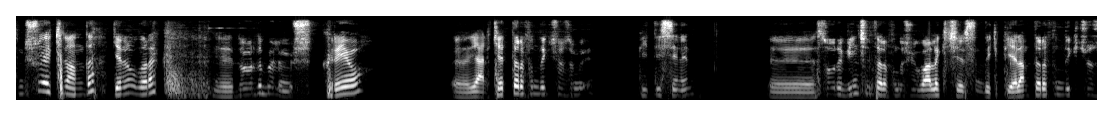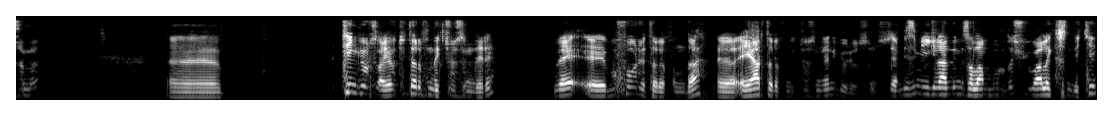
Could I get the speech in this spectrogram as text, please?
Şimdi şu ekranda genel olarak e, dörde bölünmüş Creo, e, yani CAD tarafındaki çözümü PTC'nin, e, sonra Winchill tarafında şu yuvarlak içerisindeki PLM tarafındaki çözümü, e, ThingWorks IoT tarafındaki çözümleri ve e, Vuforia tarafında, e, AR tarafındaki çözümlerini görüyorsunuz. Yani bizim ilgilendiğimiz alan burada şu yuvarlak içindeki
